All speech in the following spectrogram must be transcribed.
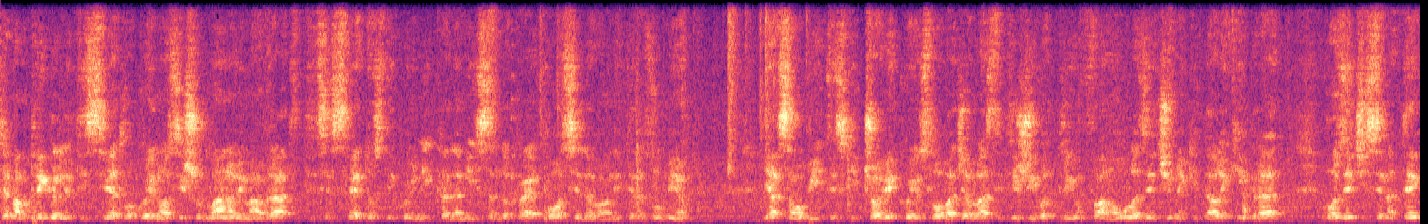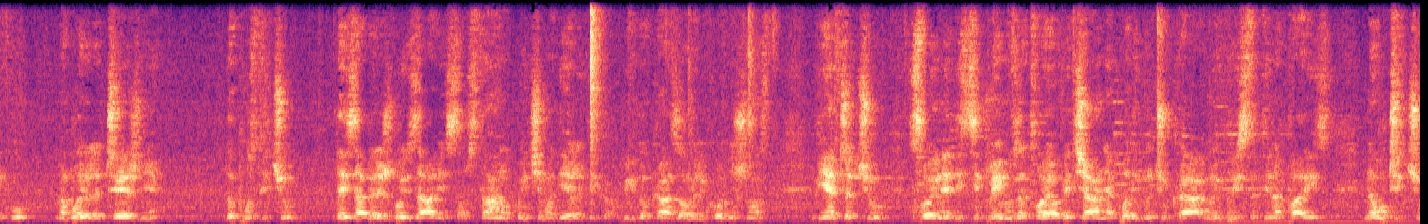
Trebam prigrliti svjetlo koje nosiš u dlanovima, vratiti se svetosti koju nikada nisam do kraja posjedovao niti razumio. Ja sam obiteljski čovjek koji oslobađa vlastiti život triumfalno ulazeći u neki daleki grad, vozeći se na tenku na bojele čežnje. Dopustit ću da izabereš boju zavjesa u stanu koji ćemo dijeliti kako bih dokazao velikodušnost. Vjenčat ću svoju nedisciplinu za tvoje obećanja, podignut ću kragnu i pristati na Pariz, naučit ću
